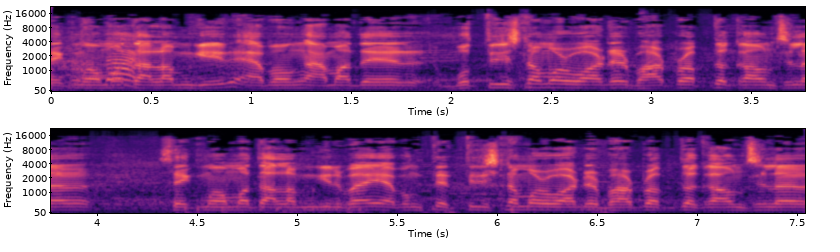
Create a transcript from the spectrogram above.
শেখ মোহাম্মদ আলমগীর এবং আমাদের বত্রিশ নম্বর ওয়ার্ডের ভারপ্রাপ্ত কাউন্সিলর শেখ মোহাম্মদ আলমগীর ভাই এবং তেত্রিশ নম্বর ওয়ার্ডের ভারপ্রাপ্ত কাউন্সিলর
